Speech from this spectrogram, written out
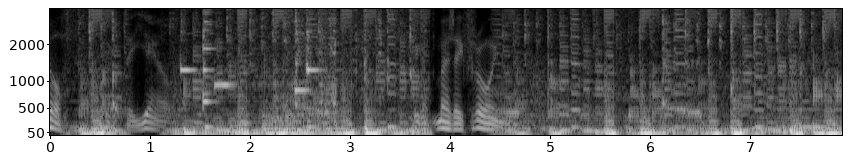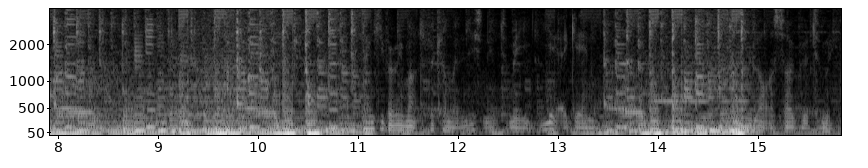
Up to yell. big up Maze Freund. Thank you very much for coming and listening to me yet again. You lot are so good to me.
